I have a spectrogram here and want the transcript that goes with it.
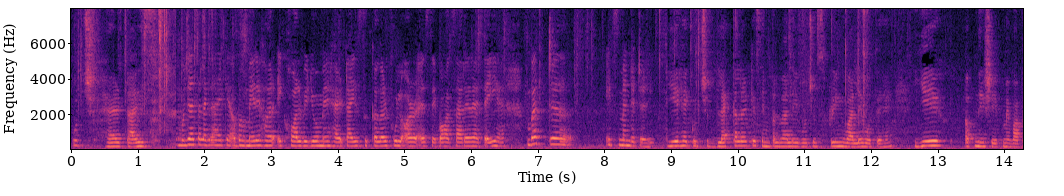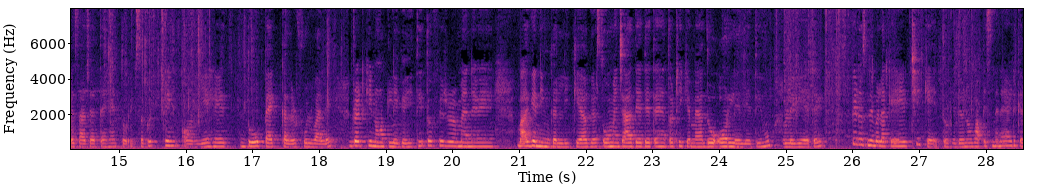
कुछ हेयर टाइज मुझे ऐसा लग रहा है कि अब मेरे हर एक हॉल वीडियो में हेयर टाइज कलरफुल और ऐसे बहुत सारे रहते ही हैं बट इट्स मैंडेटरी ये है कुछ ब्लैक कलर के सिंपल वाले, वो जो स्प्रिंग वाले होते हैं, ये अपने शेप में वापस आ जाते हैं तो इट्स अ गुड थिंग और ये है दो पैक कलरफुल वाले। हंड्रेड की नोट ले गई थी तो फिर मैंने बार्गेनिंग कर ली कि अगर सौ में चार दे देते हैं तो ठीक है, मैं दो और ले लेती हूँ। ले गए थे। फिर उसने बोला कि ठीक है तो ये दोनों वापस मैंने ऐड कर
